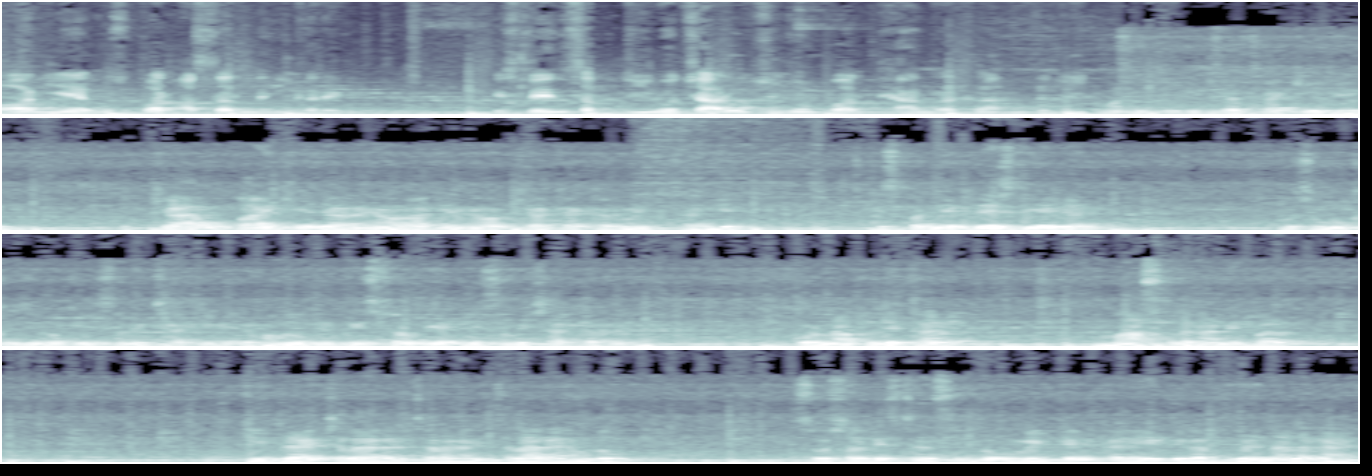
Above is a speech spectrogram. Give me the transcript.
और ये उस पर असर नहीं करेगा। इसलिए इन सब तीनों चारों चीज़ों पर ध्यान रखना हमको की चर्चा की गई क्या उपाय किए जा रहे हैं और आगे में और क्या क्या करने चाहिए, इस पर निर्देश दिए गए। कुछ मुख्य जिलों की समीक्षा की गई, हम लोग भी स्वयं भी अपनी समीक्षा कर रहे हैं। कोरोना को लेकर मास्क लगाने पर, की ड्राइव चला रहे चला रहे चला रहे हम लोग। सोशल डिस्टेंसिंग लोग मेंटेन करें, एक जगह भीड़ ना लगाएँ।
